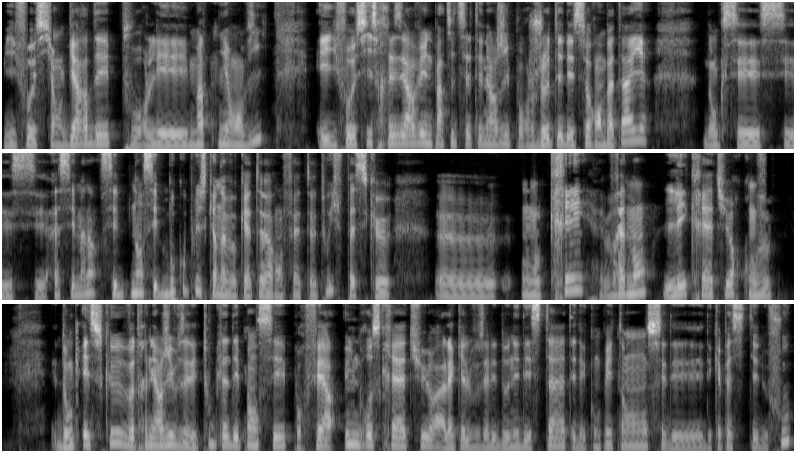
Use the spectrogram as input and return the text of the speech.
mais il faut aussi en garder pour les maintenir en vie. Et il faut aussi se réserver une partie de cette énergie pour jeter des sorts en bataille. Donc c'est assez malin. Non c'est beaucoup plus qu'un invocateur en fait Twift parce que on crée vraiment les créatures qu'on veut. Donc est-ce que votre énergie, vous allez toute la dépenser pour faire une grosse créature à laquelle vous allez donner des stats et des compétences et des, capacités de fou,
